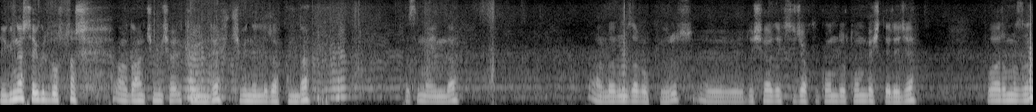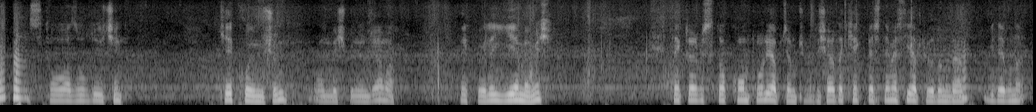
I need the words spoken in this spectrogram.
İyi günler sevgili dostlar. Ardahan Çimiçay köyünde 2050 rakımda Kasım ayında arılarımıza bakıyoruz. Ee, dışarıdaki sıcaklık 14-15 derece. Bu arımızın stoğu az olduğu için kek koymuşum 15 gün önce ama pek böyle yiyememiş. Tekrar bir stok kontrolü yapacağım çünkü dışarıda kek beslemesi yapıyordum ben. Bir de şey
